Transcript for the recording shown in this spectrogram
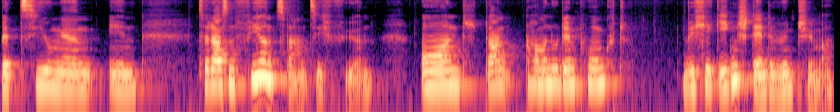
Beziehungen in 2024 führen. Und dann haben wir nur den Punkt, welche Gegenstände wünsche ich mir?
